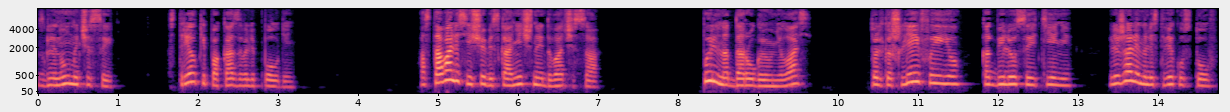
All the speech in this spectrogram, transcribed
взглянул на часы. Стрелки показывали полдень. Оставались еще бесконечные два часа. Пыль над дорогой унялась, только шлейфы ее, как белесые тени, лежали на листве кустов,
